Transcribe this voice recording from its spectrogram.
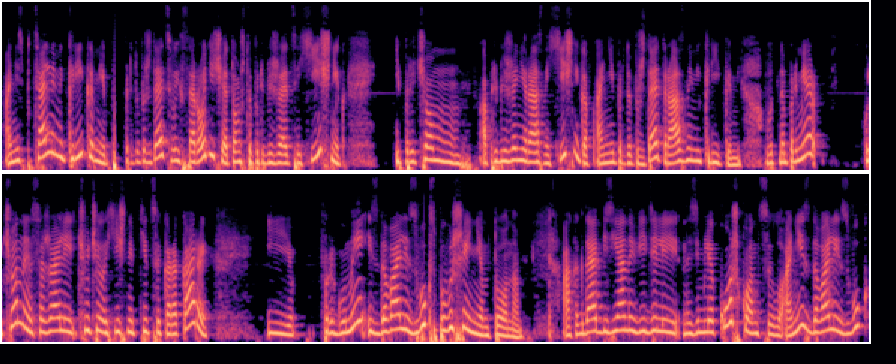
они специальными криками предупреждают своих сородичей о том, что приближается хищник, и причем о приближении разных хищников они предупреждают разными криками. Вот, например, ученые сажали чучело хищной птицы каракары, и прыгуны издавали звук с повышением тона – а когда обезьяны видели на земле кошку анцилу, они издавали звук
